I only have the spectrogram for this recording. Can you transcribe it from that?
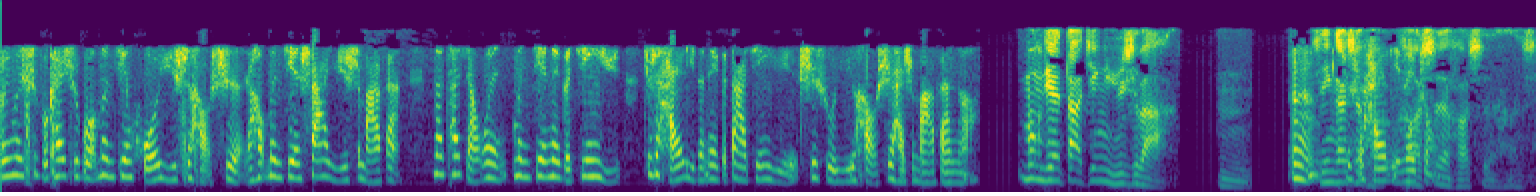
因为师傅开示过，梦见活鱼是好事，然后梦见鲨鱼是麻烦。那他想问，梦见那个金鱼，就是海里的那个大金鱼，是属于好事还是麻烦呢？梦见大金鱼是吧？嗯嗯，应该是海里那种。好事，好事，好事。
